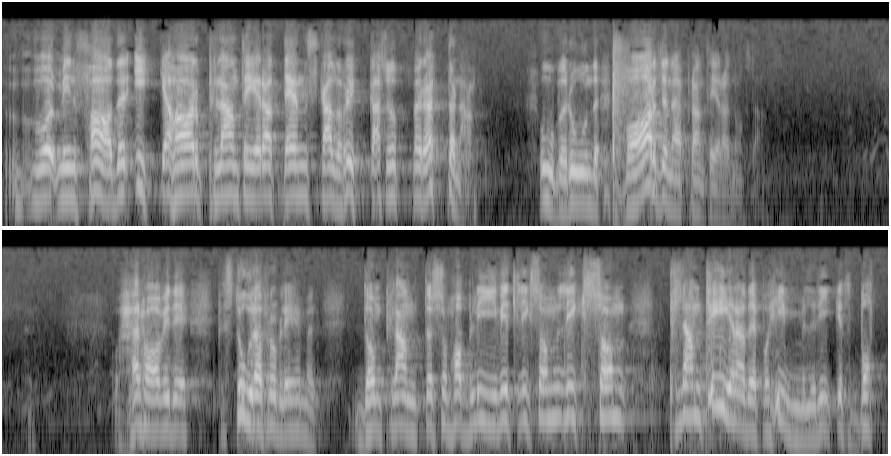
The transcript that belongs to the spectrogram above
vår, min fader icke har planterat, den skall ryckas upp med rötterna, oberoende var den är planterad någonstans. Och här har vi det stora problemet. De plantor som har blivit liksom, liksom planterade på himmelrikets botten,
